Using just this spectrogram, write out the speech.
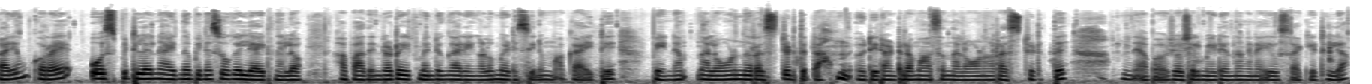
കാര്യം കുറേ ഹോസ്പിറ്റലിൽ തന്നെയായിരുന്നു പിന്നെ സുഖമില്ലായിരുന്നല്ലോ. അപ്പോൾ അതിന്റെ ട്രീറ്റ്മെന്റും കാര്യങ്ങളും മെഡിസിനും ഒക്കെ ആയിട്ട് പിന്നെ നല്ലോണം റെസ്റ്റ് എടുത്തിട്ടാ. ഒരു രണ്ടര മാസം നല്ലോണം റെസ്റ്റ് എടുത്ത് അപ്പോൾ സോഷ്യൽ മീഡിയ ഒന്നും അങ്ങനെ യൂസ് ആക്കിയിട്ടില്ല.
